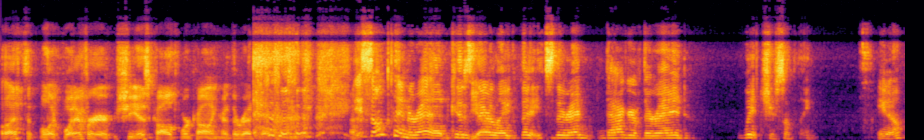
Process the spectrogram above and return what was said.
Let's look. Whatever she is called, we're calling her the Red Bull. it's something red because Yeah. they're like the it's the red dagger of the red witch or something. You know.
